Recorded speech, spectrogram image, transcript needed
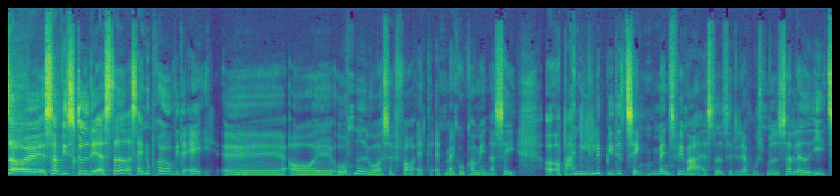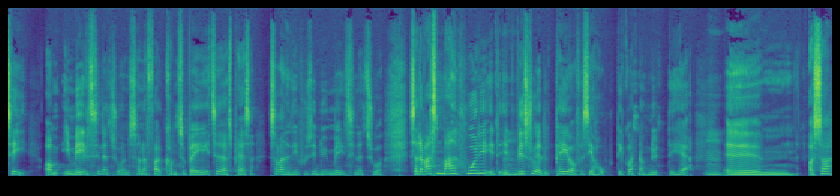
så, øh, så vi skød det afsted og sagde, nu prøver vi det af. Øh, og øh, åbnede jo også for, at, at man kunne komme ind og se. Og, og bare en lille bitte ting, mens vi var afsted til det der husmøde, så lavede IT om i mailsignaturen, så når folk kom tilbage til deres pladser, så var der lige pludselig en ny mailsignatur. Så der var sådan meget hurtigt et, mm. et visuelt payoff, og siger, hov, det er godt nok nyt det her. Mm. Øhm, og så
